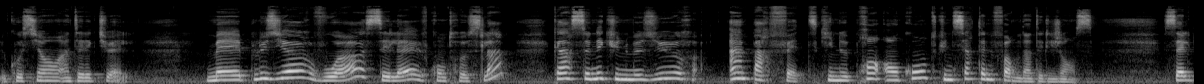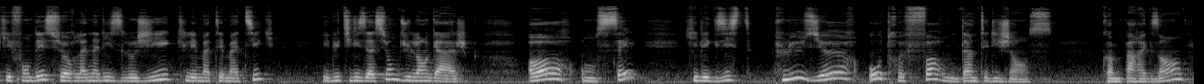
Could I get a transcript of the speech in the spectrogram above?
le quotient intellectuel. Mais plusieurs voix s'élèvent contre cela, car ce n'est qu'une mesure imparfaite qui ne prend en compte qu'une certaine forme d'intelligence, celle qui est fondée sur l'analyse logique, les mathématiques et l'utilisation du langage. Or, on sait qu'il existe plusieurs autres formes d'intelligence comme par exemple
